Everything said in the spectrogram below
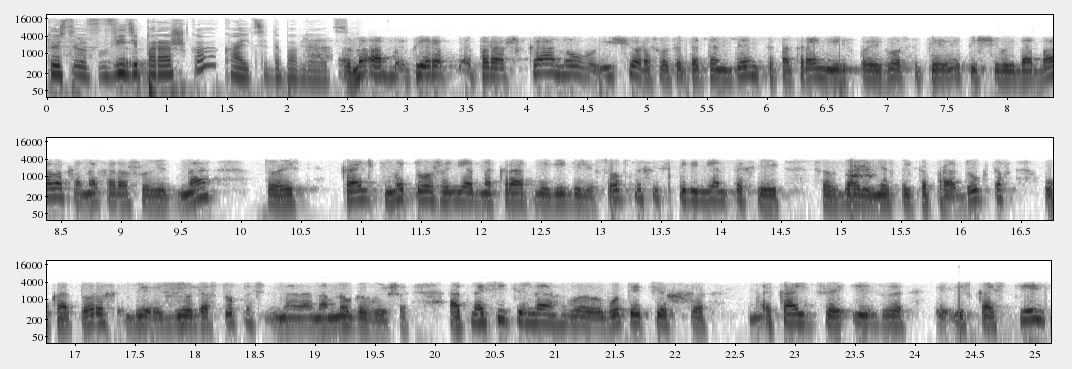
То есть в виде порошка кальций добавляется? Ну, а порошка, ну, еще раз, вот эта тенденция, по крайней мере, в производстве пищевых добавок, она хорошо видна. То есть кальций мы тоже неоднократно видели в собственных экспериментах и создали несколько продуктов, у которых биодоступность намного выше. Относительно вот этих э, кальция из, из костей,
